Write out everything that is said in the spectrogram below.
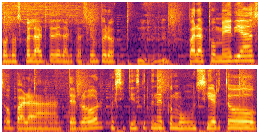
conozco el arte de la actuación, pero para comedias o para terror, pues sí tienes que tener como un cierto,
